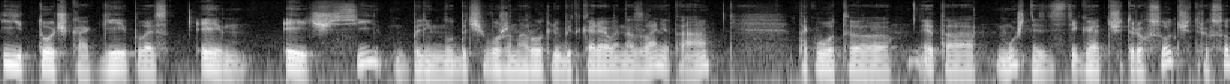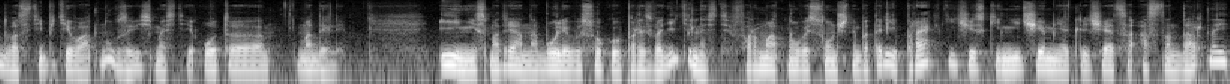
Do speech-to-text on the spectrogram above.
E.Gapeless-MHC, блин, ну до чего же народ любит корявое название-то, а? Так вот, э, эта мощность достигает 400-425 Вт, ну, в зависимости от э, модели. И несмотря на более высокую производительность, формат новой солнечной батареи практически ничем не отличается от стандартной,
